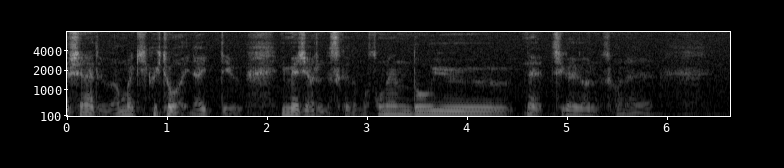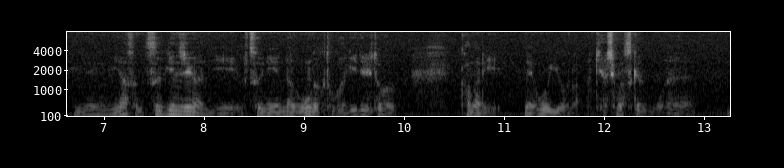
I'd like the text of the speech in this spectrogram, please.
及してないというかあんまり聞く人がいないっていうイメージあるんですけどもその辺どういう、ね、違いがあるんですかね、うん、皆さん通勤時間に普通になんか音楽とか聴いてる人がかなり、ね、多いような気がしますけどもね。う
